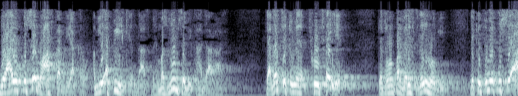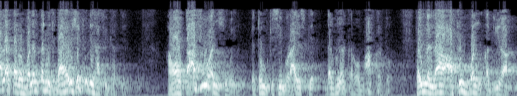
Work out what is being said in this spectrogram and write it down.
برائی خود سے معاف کر دیا کرو، اب یہ اپیل کے انداز میں مظلوم سے بھی کہا جا رہا ہے کہ اگرچہ تمہیں چھوٹ ہے یہ، کہ تم پر گرفت نہیں ہوگی، لیکن تمہیں اس سے اعلیٰ تر اور بلند تر رتبا ہے، اسے کیوں نہیں حاصل کرتے؟ ہاں تافو انسوئن کہ تم کسی برائی سے درگزر کرو، معاف کر دو۔ فعم اللہ آفو قدیرہ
